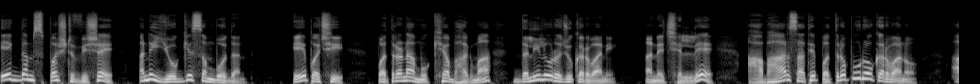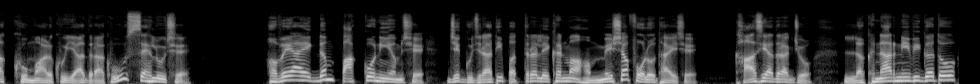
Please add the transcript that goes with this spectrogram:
એકદમ સ્પષ્ટ વિષય અને યોગ્ય સંબોધન. એ પછી પત્રના મુખ્ય ભાગમાં દલીલો રજૂ કરવાની અને છેલ્લે આભાર સાથે પત્ર પૂરો કરવાનો. આખું માળખું યાદ રાખવું સહેલું છે. હવે આ એકદમ પાક્કો નિયમ છે જે ગુજરાતી પત્રલેખનમાં હંમેશા ફોલો થાય છે. ખાસ યાદ રાખજો, લખનારની વિગતો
